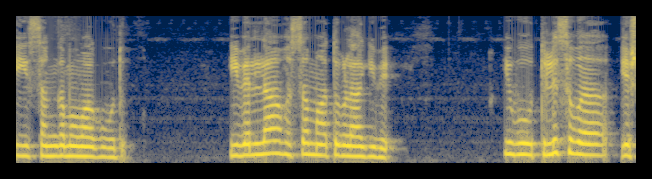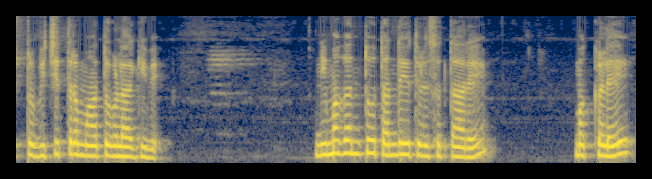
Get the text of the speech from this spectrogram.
ಈ ಸಂಗಮವಾಗುವುದು. ಇವೆಲ್ಲ ಹೊಸ ಮಾತುಗಳಾಗಿವೆ. ಇವು ತಿಳಿಸುವ ಎಷ್ಟು ವಿಚಿತ್ರ ಮಾತುಗಳಾಗಿವೆ. ನಿಮಗಂತೂ ತಂದೆಯು ತಿಳಿಸುತ್ತಾರೆ, ಮಕ್ಕಳೇ,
